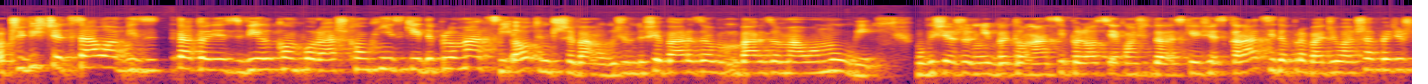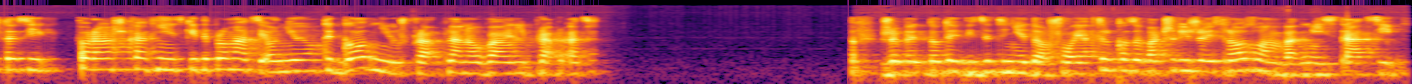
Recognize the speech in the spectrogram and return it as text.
Oczywiście cała wizyta to jest wielką porażką chińskiej dyplomacji. O tym trzeba mówić, o tym się bardzo, bardzo mało mówi. Mówi się, że niby to Nancy Pelosi jakąś do jakiejś eskalacji doprowadziła, ale trzeba powiedzieć, że to jest porażka chińskiej dyplomacji. Oni tygodni już planowali pracę żeby do tej wizyty nie doszło. Jak tylko zobaczyli, że jest rozłam w administracji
